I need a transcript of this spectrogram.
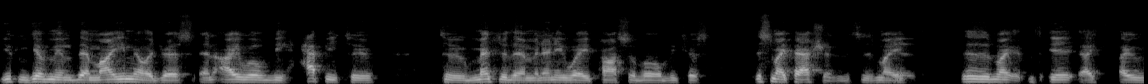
you can give them, them my email address and I will be happy to, to mentor them in any way possible because this is my passion. This is my, this is my, it, I, I,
